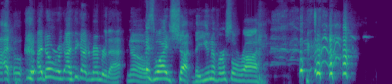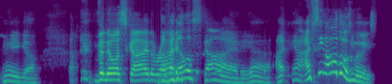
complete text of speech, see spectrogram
I don't. I don't. I think I remember that. No, Eyes Wide Shut, the Universal ride. there you go. Vanilla Sky, the The ride. Vanilla Sky. Yeah, I yeah I've seen all those movies.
